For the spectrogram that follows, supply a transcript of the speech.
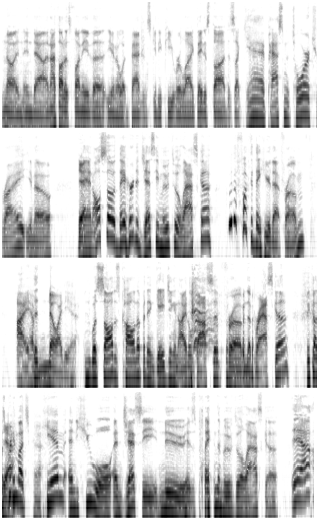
No, in, in doubt. And I thought it was funny the you know what Badger and Skinny Pete were like. They just thought it's like, yeah, passing the torch, right? You know. Yeah. And also, they heard that Jesse moved to Alaska. Who the fuck did they hear that from? I have The- no idea. Was Saul just calling up and engaging in idle gossip from Nebraska? Because Yeah. pretty much Yeah. him and Huel and Jesse knew his plan to move to Alaska. Yeah,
